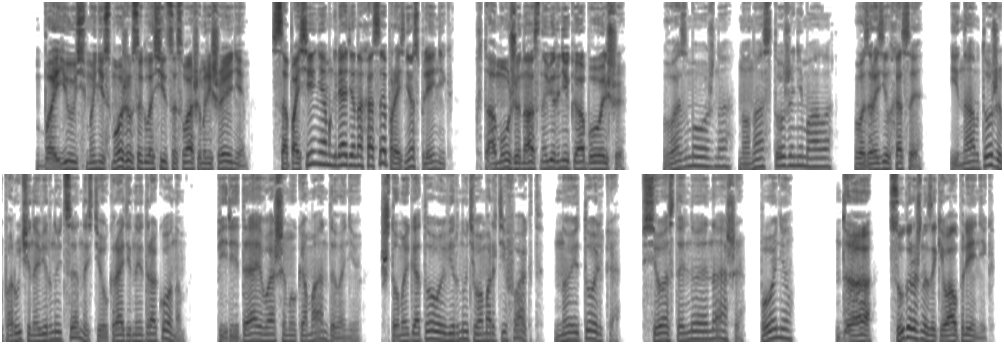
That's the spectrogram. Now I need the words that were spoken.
Боюсь, мы не сможем согласиться с вашим решением. С опасением, глядя на Хосе, произнес пленник. К тому же нас наверняка больше. Возможно, но нас тоже немало, возразил Хосе. И нам тоже поручено вернуть ценности, украденные драконом. Передай вашему командованию, что мы готовы вернуть вам артефакт, но и только. Все остальное наше. Понял? Да, судорожно закивал пленник.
